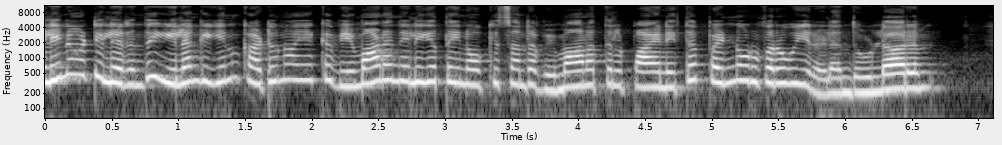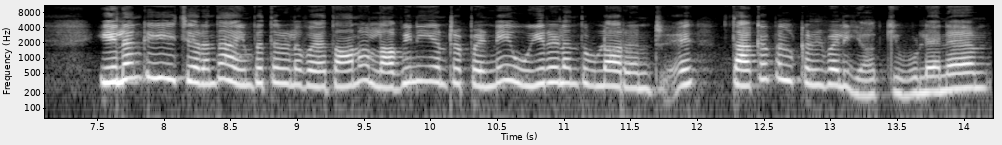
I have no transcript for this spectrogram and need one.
வெளிநாட்டிலிருந்து இலங்கையின் கடுநாயக்க விமான நிலையத்தை நோக்கி சென்ற விமானத்தில் பயணித்த பெண் ஒருவர் உயிரிழந்துள்ளார். இலங்கையைச் சேர்ந்த ஐம்பத்தேழு வயதான லவினி என்ற பெண்ணே உயிரிழந்துள்ளார் என்று தகவல்கள் வெளியாகியுள்ளன.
